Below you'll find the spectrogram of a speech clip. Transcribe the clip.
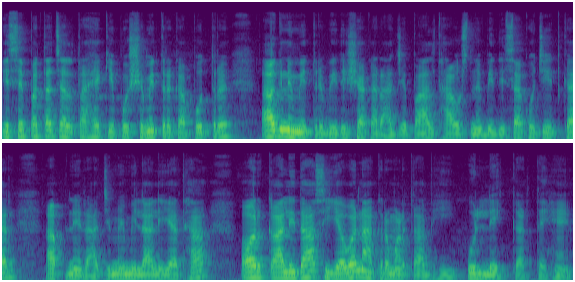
इससे पता चलता है कि पुष्यमित्र का पुत्र अग्निमित्र विदिशा का राज्यपाल था। उसने विदिशा को जीतकर अपने राज्य में मिला लिया था और कालिदास यवन आक्रमण का भी उल्लेख करते हैं।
